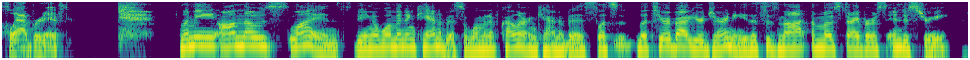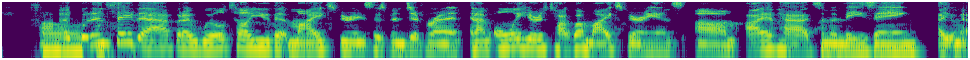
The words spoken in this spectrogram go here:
collaborative. Let me on those lines, being a woman in cannabis, a woman of color in cannabis. Let's let's hear about your journey. This is not the most diverse industry. Um, I wouldn't say that, but I will tell you that my experience has been different, and I'm only here to talk about my experience. Um, I have had some amazing. I, I mean,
